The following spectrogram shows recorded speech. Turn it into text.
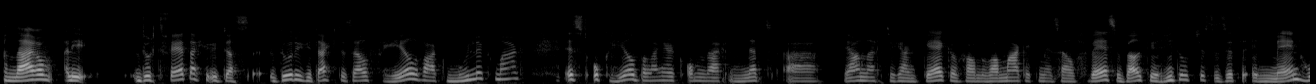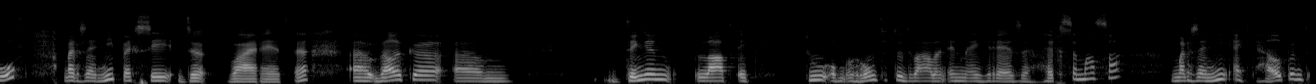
en daarom, allee, door het feit dat je je dat door je gedachten zelf heel vaak moeilijk maakt, is het ook heel belangrijk om daar net uh, ja, naar te gaan kijken van wat maak ik mezelf wijs, welke riedeltjes zitten in mijn hoofd, maar zijn niet per se de waarheid. Hè. Uh, welke um, dingen laat ik toe om rond te dwalen in mijn grijze hersenmassa, maar zijn niet echt helpend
